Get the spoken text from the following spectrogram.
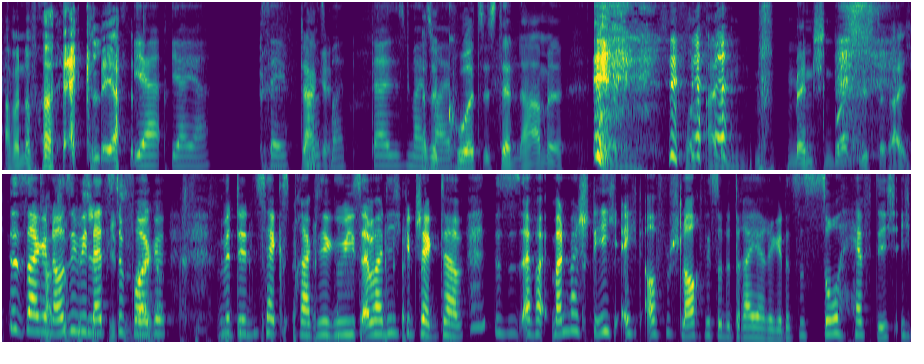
aber nochmal erklärt. Ja, ja, ja. Safe. Danke. Muss man. Da ist mein Also Vibe. Kurz ist der Name ähm, von einem Menschen, der in Österreich. Das so genauso wie letzte Folge mit den Sexpraktiken, wie ich es einfach nicht gecheckt habe. Das ist einfach, manchmal stehe ich echt auf dem Schlauch wie so eine Dreijährige. Das ist so heftig. Ich,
